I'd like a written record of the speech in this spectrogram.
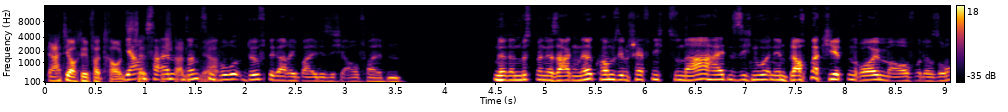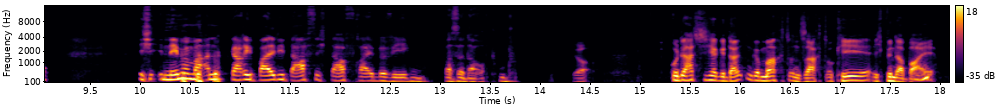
Er hat ja auch den Vertrauenstest Ja, und vor allem ansonsten, ja. wo dürfte Garibaldi sich aufhalten? Ne, dann müsste man ja sagen, ne, kommen Sie dem Chef nicht zu nahe, halten Sie sich nur in den blau markierten Räumen auf oder so. Ich nehme mal an, Garibaldi darf sich da frei bewegen, was er da auch tut. Ja, und er hat sich ja Gedanken gemacht und sagt, okay, ich bin dabei. Mhm.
